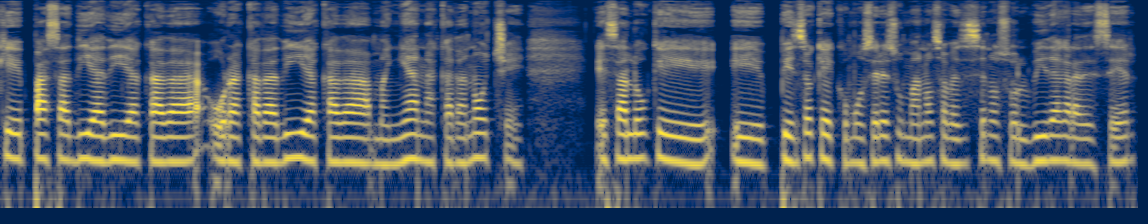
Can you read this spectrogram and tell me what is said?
que pasa día a día, cada hora, cada día, cada mañana, cada noche. Es algo que eh, pienso que como seres humanos a veces se nos olvida agradecer,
